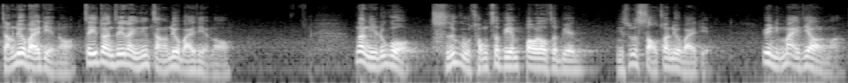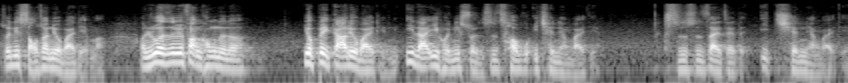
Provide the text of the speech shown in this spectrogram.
涨六百点哦，这一段这一段已经涨了六百点喽。那你如果持股从这边报到这边，你是不是少赚六百点？因为你卖掉了嘛，所以你少赚六百点嘛。啊，如果在这边放空的呢，又被嘎六百点，你一来一回你损失超过一千两百点，实实在在的一千两百点。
